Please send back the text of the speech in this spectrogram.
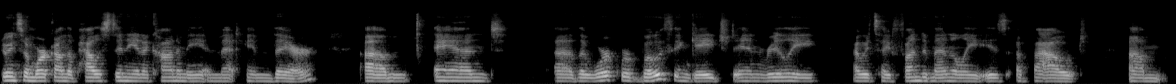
doing some work on the Palestinian economy and met him there. Um, and uh, the work we're both engaged in really, I would say, fundamentally is about um,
